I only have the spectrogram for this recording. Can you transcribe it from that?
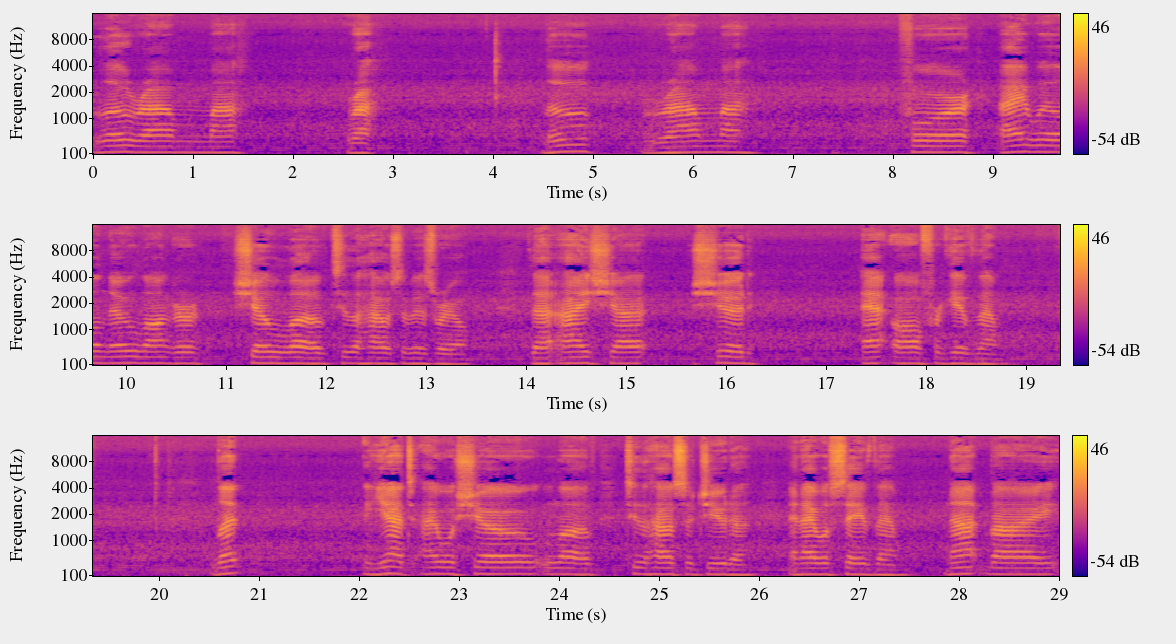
Lo Rama Ra. Lo Rama. For I will no longer show love to the house of Israel, that I sh- should at all forgive them. Let yet I will show love to the house of Judah, and I will save them, not by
